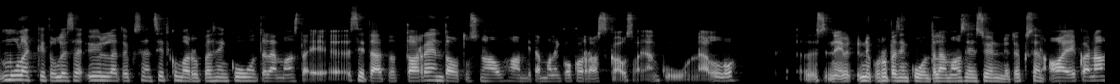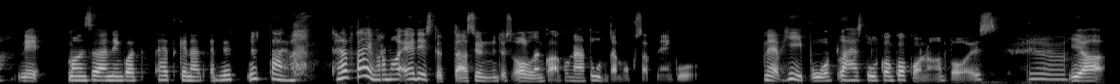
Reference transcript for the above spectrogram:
mullekin tuli se yllätyksen, että sitten kun mä rupesin kuuntelemaan sitä, sitä tota, rentoutusnauhaa, mitä mä olin koko raskausajan kuunnellut, niin, niin kun rupesin kuuntelemaan sen synnytyksen aikana, niin mä olin sellainen, niin kuin, että hetkinen, että nyt, nyt tämä ei, tämä ei varmaan edisty tämä synnytys ollenkaan, kun nämä tuntemukset niin kuin, ne hiipuu lähestulkoon kokonaan pois. Yeah. Ja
